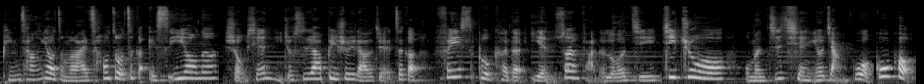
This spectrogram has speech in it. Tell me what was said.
平常要怎么来操作这个 SEO 呢？首先，你就是要必须了解这个 Facebook 的演算法的逻辑。记住哦，我们之前有讲过，Google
